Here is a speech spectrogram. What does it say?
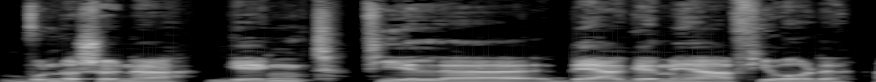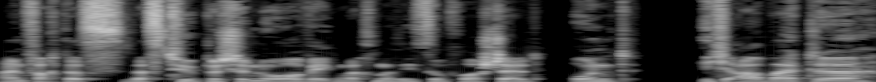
Wunderschöne Gegend, viel äh, Berge, Meer, Fjorde. Einfach das, das typische Norwegen, was man sich so vorstellt. Und ich arbeite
